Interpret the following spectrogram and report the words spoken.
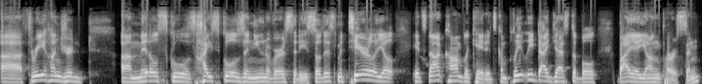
uh, 300 uh, middle schools, high schools, and universities. So this material, it's not complicated. It's completely digestible by a young person.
